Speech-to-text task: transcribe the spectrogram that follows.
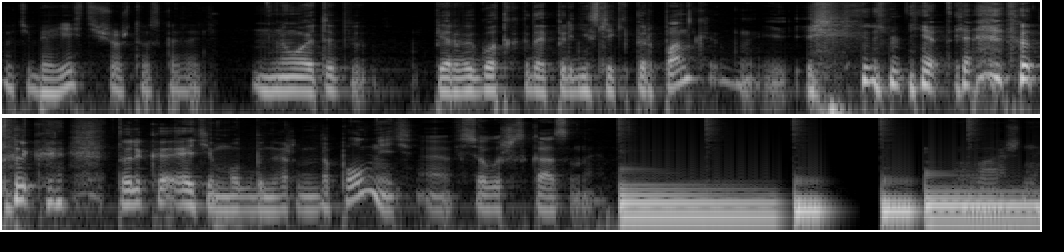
У тебя есть еще что сказать? Ну, это первый год, когда перенесли киберпанк. Нет, я ну, только, только этим мог бы, наверное, дополнить все вышесказанное. Важный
